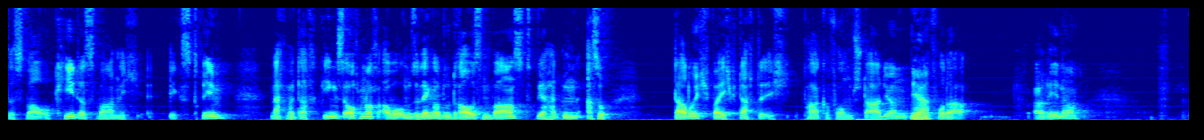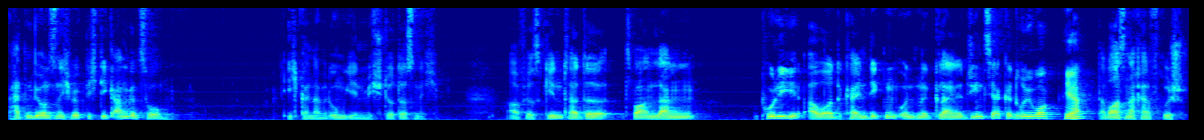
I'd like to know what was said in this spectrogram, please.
Das war okay, das war nicht extrem. Nachmittag ging es auch noch, aber umso länger du draußen warst, wir hatten, achso, dadurch, weil ich dachte, ich parke vor dem Stadion Ja. vor der Arena, hatten wir uns nicht wirklich dick angezogen. Ich kann damit umgehen, mich stört das nicht. Aber fürs Kind hatte zwar einen langen Pulli, aber keinen dicken und eine kleine Jeansjacke drüber. Ja. Da war es nachher frisch.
